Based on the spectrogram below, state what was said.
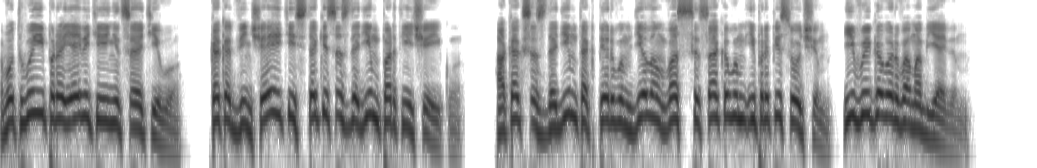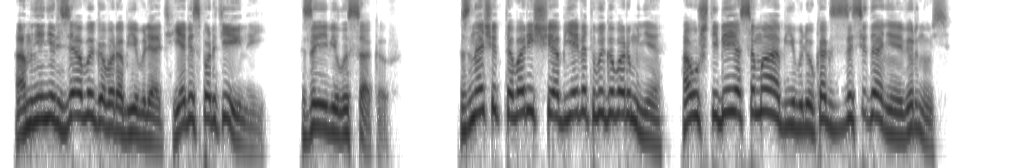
Вот вы и проявите инициативу. Как обвенчаетесь, так и создадим парт-ячейку. А как создадим, так первым делом вас с Исаковым и пропесочим, и выговор вам объявим. А мне нельзя выговор объявлять, я беспартийный, заявил Исаков. Значит, товарищи объявят выговор мне, а уж тебе я сама объявлю, как с заседания вернусь.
